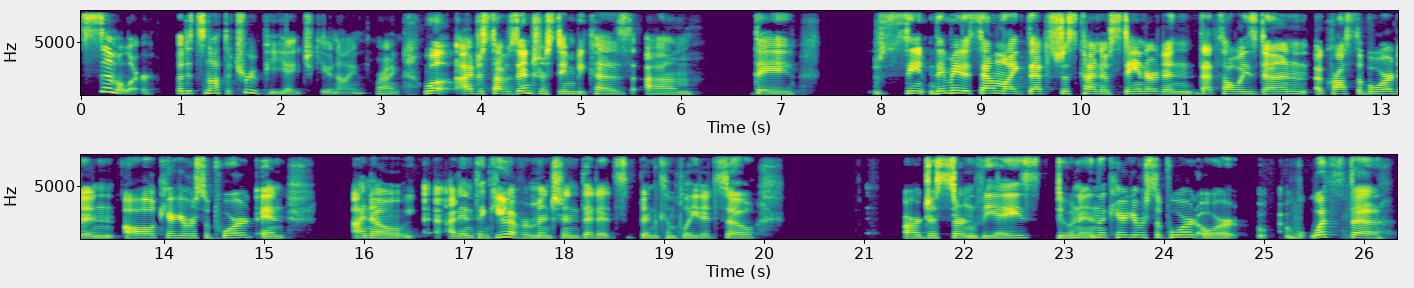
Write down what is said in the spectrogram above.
similar, but it's not the true PHQ 9. Right. Well, I just thought it was interesting because um, they seem they made it sound like that's just kind of standard and that's always done across the board and all caregiver support. And I know I didn't think you ever mentioned that it's been completed. So are just certain VAs doing it in the caregiver support or what's the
